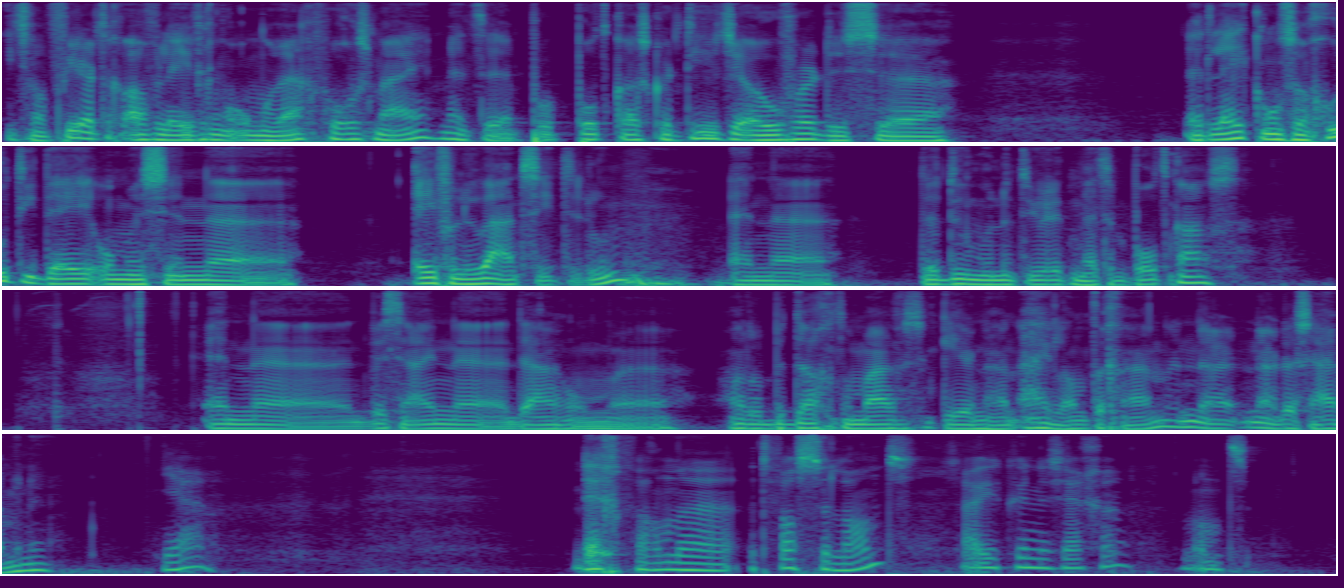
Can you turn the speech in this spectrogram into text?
iets van 40 afleveringen onderweg volgens mij. Met po- podcast kwartiertje over. Dus eh, het leek ons een goed idee om eens een eh, evaluatie te doen. En eh, dat doen we natuurlijk met een podcast. En eh, we zijn eh, daarom eh, hadden bedacht om maar eens een keer naar een eiland te gaan. En daar, nou, daar zijn we nu. Ja. Weg van eh, het vasteland, zou je kunnen zeggen. Want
